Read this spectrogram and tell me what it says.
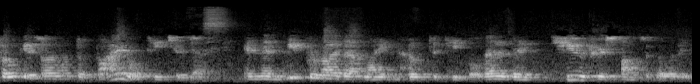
focus on what the Bible teaches Yes. and then we provide that light and hope to people. That is a huge responsibility.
